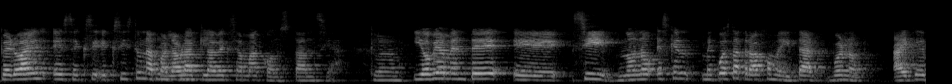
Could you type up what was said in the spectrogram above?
pero hay, existe una palabra clave que se llama constancia. Y obviamente, eh, sí, no, no, es que me cuesta trabajo meditar. Bueno, hay que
